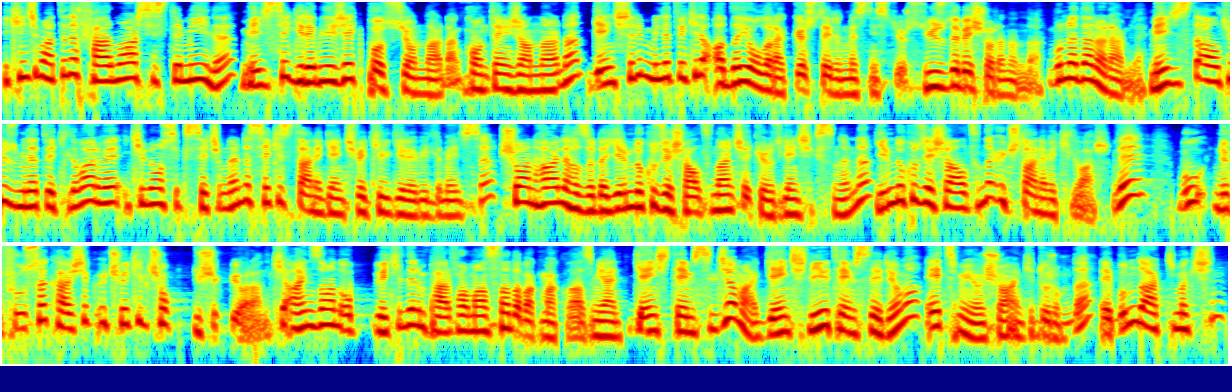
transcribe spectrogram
İkinci madde de fermuar sistemiyle meclise girebilecek pozisyonlardan, kontenjanlardan gençlerin milletvekili adayı olarak gösterilmesini istiyoruz. %5 oranında. Bu neden önemli? Mecliste 600 milletvekili var ve 2018 seçimlerinde 8 tane genç vekil girebildi meclise. Şu an hali hazırda 29 yaş altından çekiyoruz gençlik sınırını. 29 yaş altında 3 tane vekil var. Ve bu nüfusa karşılık 3 vekil çok düşük bir oran. Ki aynı zamanda o vekillerin performansına da bakmak lazım. Yani genç temsilci ama gençliği temsil ediyor mu? Etmiyor şu anki durumda. E bunu da arttırmak için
